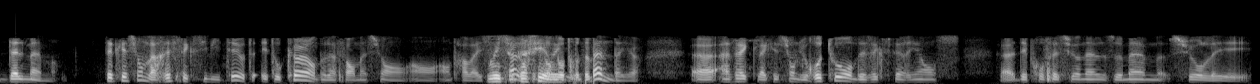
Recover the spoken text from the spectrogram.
d'elle-même. Cette question de la réflexibilité est au cœur de la formation en, en, travail social, oui, fait, dans oui. d'autres domaines d'ailleurs, euh, avec la question du retour des expériences euh, des professionnels eux-mêmes sur les,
